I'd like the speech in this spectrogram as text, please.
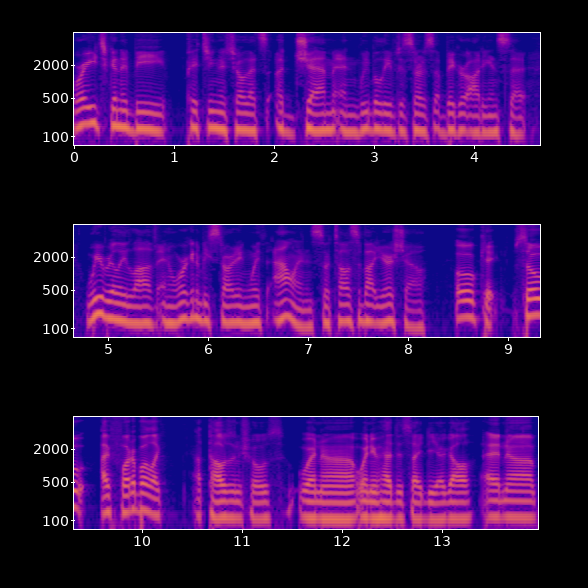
we're each going to be pitching a show that's a gem and we believe deserves a bigger audience that we really love. And we're going to be starting with Alan. So tell us about your show. Okay. So I thought about like a thousand shows when uh when you had this idea, Gal, and uh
